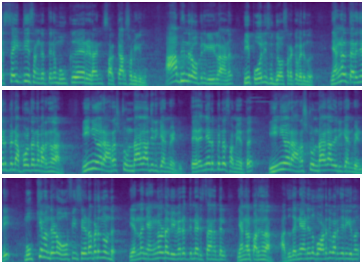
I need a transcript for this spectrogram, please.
എസ് ഐ ടി സംഘത്തിന് മൂക്കുകയറിടാൻ സർക്കാർ ശ്രമിക്കുന്നു. ആഭ്യന്തര വകുപ്പിന് കീഴിലാണ് ഈ പോലീസ് ഉദ്യോഗസ്ഥരൊക്കെ വരുന്നത്. ഞങ്ങൾ തെരഞ്ഞെടുപ്പിന്റെ അപ്പോൾ തന്നെ പറഞ്ഞതാണ്. ഇനി ഒരു അറസ്റ്റ് ഉണ്ടാകാതിരിക്കാൻ വേണ്ടി തെരഞ്ഞെടുപ്പിന്റെ സമയത്ത് ഇനി ഒരു അറസ്റ്റ് ഉണ്ടാകാതിരിക്കാൻ വേണ്ടി മുഖ്യമന്ത്രിയുടെ ഓഫീസ് ഇടപെടുന്നുണ്ട് എന്ന ഞങ്ങളുടെ വിവരത്തിന്റെ അടിസ്ഥാനത്തിൽ ഞങ്ങൾ പറഞ്ഞതാണ്. അത് തന്നെയാണ് ഇന്ന് കോടതി പറഞ്ഞിരിക്കുന്നത്.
